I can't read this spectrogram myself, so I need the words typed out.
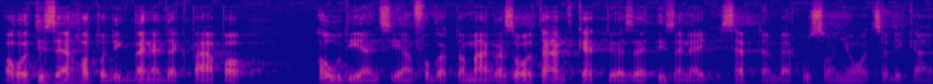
ahol 16. Benedek pápa audiencián fogadta Mága Zoltánt 2011. szeptember 28-án.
